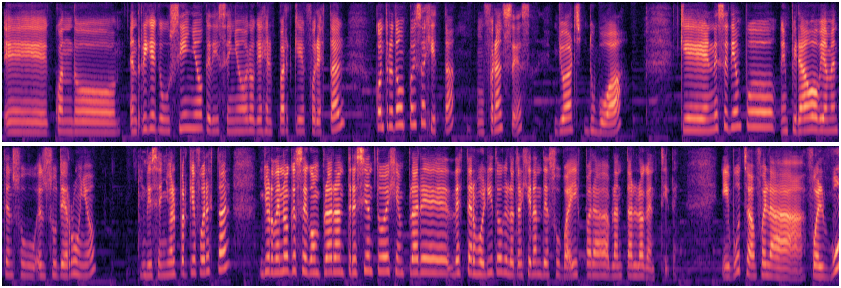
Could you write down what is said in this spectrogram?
eh, cuando Enrique Quebuciño, que diseñó lo que es el parque forestal, contrató a un paisajista, un francés, Georges Dubois, que en ese tiempo, inspirado obviamente en su, en su terruño, diseñó el parque forestal y ordenó que se compraran 300 ejemplares de este arbolito que lo trajeran de su país para plantarlo acá en Chile. Y pucha, fue la fue el boom,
